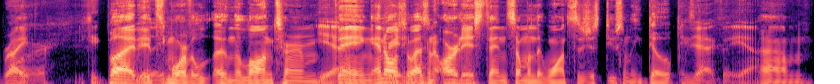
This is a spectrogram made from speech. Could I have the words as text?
Right. you could But really- it's more of a in the long term Yeah, thing, and also creating as an artist and someone that wants to just do something dope. exactly yeah Um,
